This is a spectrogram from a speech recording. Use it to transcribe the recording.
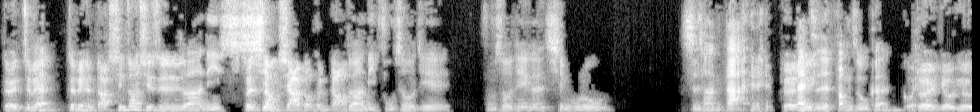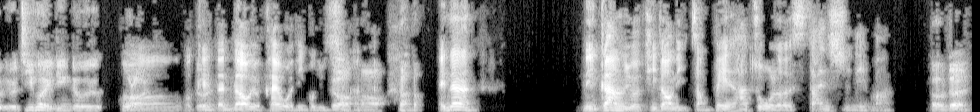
对，这边这边很大，新庄其实对啊，你分上下都很大。对啊，你福寿街、福寿街跟幸福路市场很大，对，但只是房租可能贵。对，有有有机会一定就过来。哦，OK，等到有开，我一定过去吃看看。好，哎，那你刚刚有提到你长辈他做了三十年吗？呃，对，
